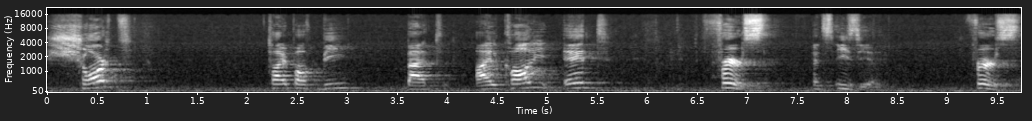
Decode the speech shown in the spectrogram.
short type of B, but I'll call it first. It's easier. First.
